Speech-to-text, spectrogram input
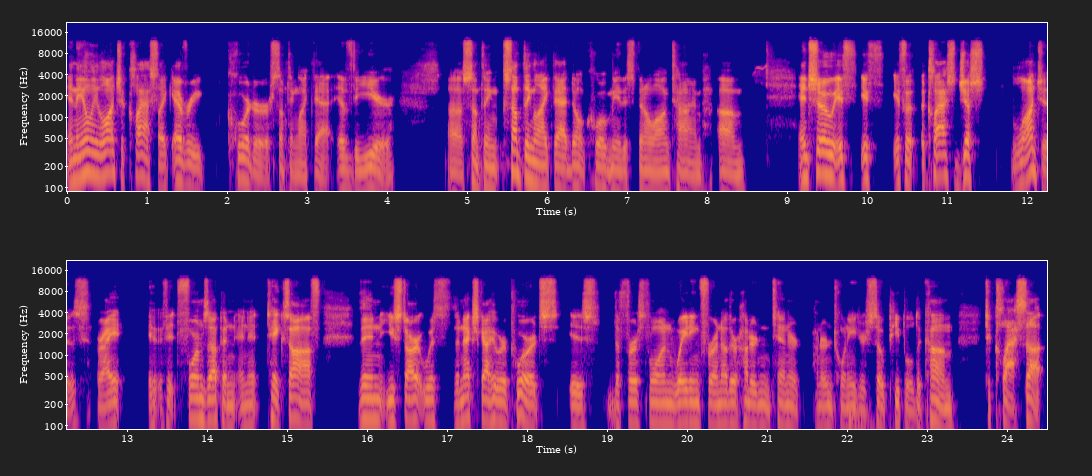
and they only launch a class like every quarter or something like that of the year. Uh, something something like that. Don't quote me. It's been a long time. Um, and so if if if a, a, class just launches, right, if it forms up and, and it takes off, then you start with the next guy who reports is the first one waiting for another 110 or 120 or so people to come to class up.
